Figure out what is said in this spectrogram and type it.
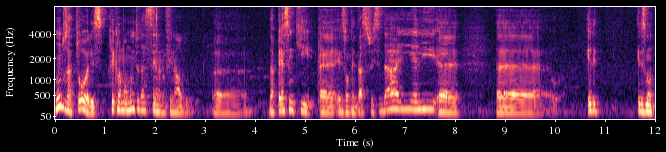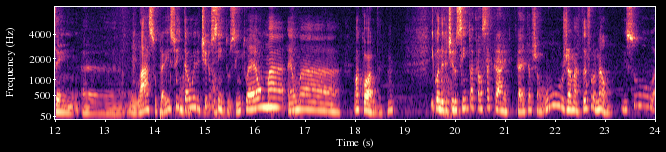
um dos atores reclamou muito da cena no final do, da peça em que eles vão tentar se suicidar e ele ele eles não têm um laço para isso, então ele tira o cinto. O cinto é uma é uma uma corda. Né? E quando ele tira o cinto, a calça cai, cai até o chão. O Jean falou: não, isso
